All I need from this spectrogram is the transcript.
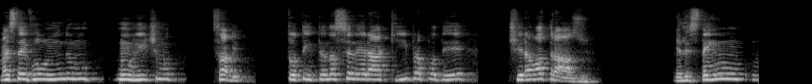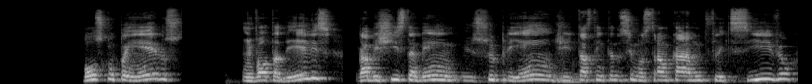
mas está evoluindo num, num, ritmo, sabe? Tô tentando acelerar aqui para poder tirar o atraso. Eles têm bons companheiros em volta deles. O Gabi X também surpreende, está tentando se mostrar um cara muito flexível,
